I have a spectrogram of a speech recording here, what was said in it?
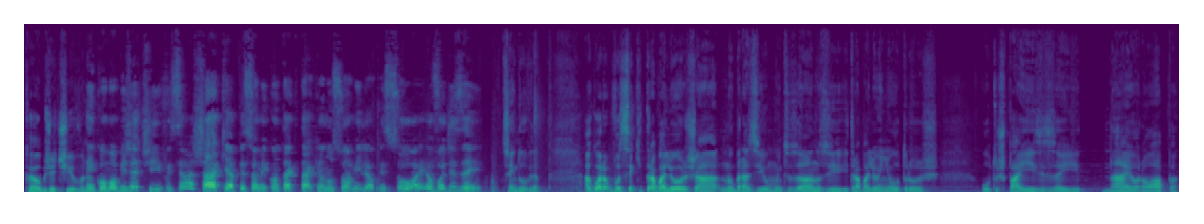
qual é o objetivo, né? Tem como objetivo. E se eu achar que a pessoa me contactar que eu não sou a melhor pessoa, eu vou dizer. Sem dúvida. Agora, você que trabalhou já no Brasil muitos anos e, e trabalhou em outros, outros países aí na Europa,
